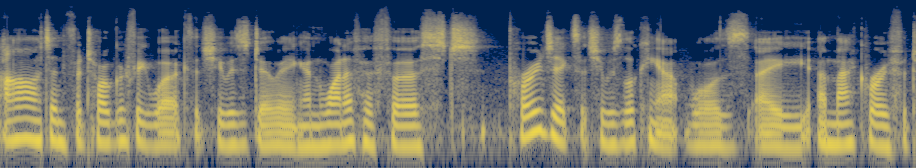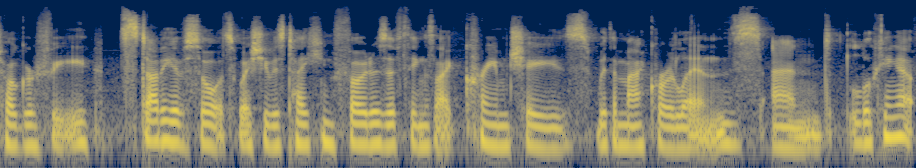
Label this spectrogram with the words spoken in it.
art and photography work that she was doing, and one of her first projects that she was looking at was a, a macro photography study of sorts where she was taking photos of things like cream cheese with a macro lens and looking at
